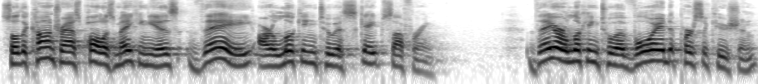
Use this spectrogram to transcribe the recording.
So the contrast Paul is making is they are looking to escape suffering. They are looking to avoid persecution.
